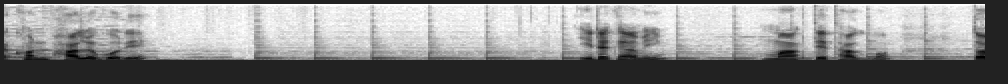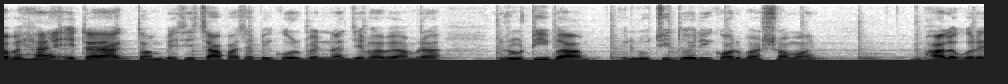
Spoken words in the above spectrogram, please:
এখন ভালো করে এটাকে আমি মাখতে থাকব। তবে হ্যাঁ এটা একদম বেশি চাপাচাপি করবেন না। যেভাবে আমরা রুটি বা লুচি তৈরি করবার সময় ভালো করে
